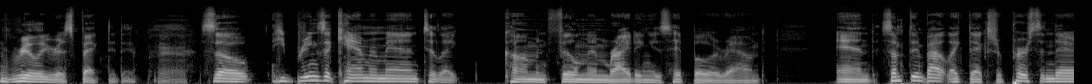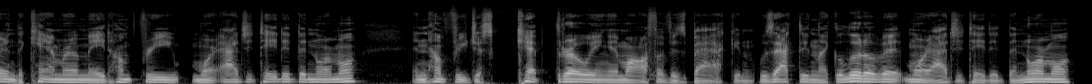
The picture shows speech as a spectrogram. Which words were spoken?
really respected him. So he brings a cameraman to like come and film him riding his hippo around. And something about like the extra person there and the camera made Humphrey more agitated than normal. And Humphrey just kept throwing him off of his back and was acting like a little bit more agitated than normal.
